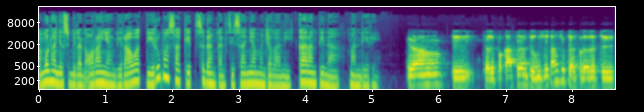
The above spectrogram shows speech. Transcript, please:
Namun hanya 9 orang yang dirawat di rumah sakit, sedangkan sisanya menjalani karantina mandiri. Yang di, dari Pekaja yang diungsikan sudah berada di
